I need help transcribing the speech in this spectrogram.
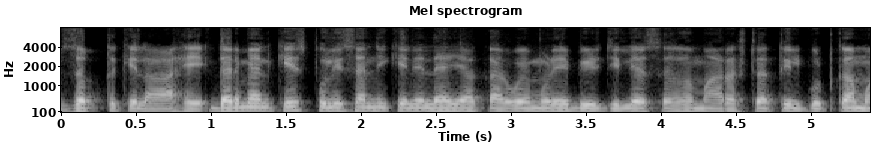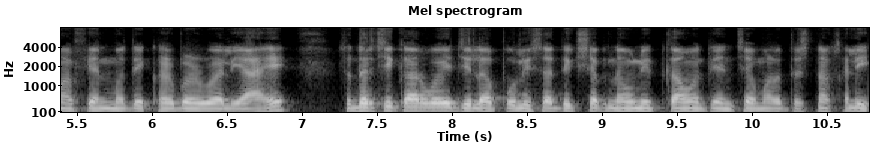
जप्त केला आहे. दरम्यान केस पोलिसांनी केलेल्या या कारवाईमुळे बीड जिल्ह्यासह महाराष्ट्रातील गुटखा माफियांमध्ये खळबळ उडाली आहे. सदरची कारवाई जिल्हा पोलीस अधीक्षक नवनीत कामत यांच्या मार्गदर्शनाखाली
